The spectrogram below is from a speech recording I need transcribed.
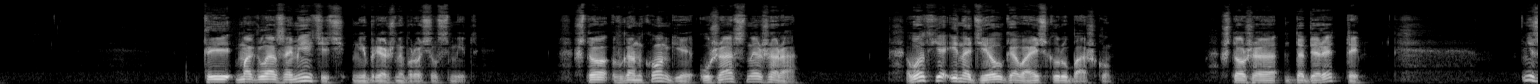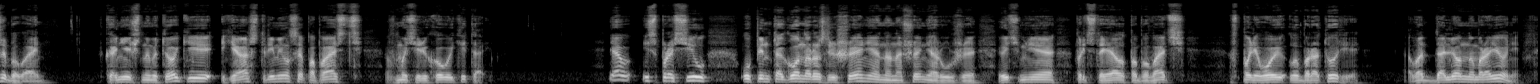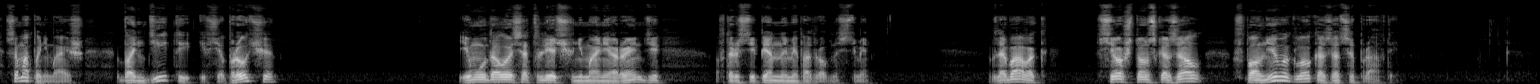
«Ты могла заметить, — небрежно бросил Смит, — что в Гонконге ужасная жара. Вот я и надел гавайскую рубашку. Что же до Беретты? Не забывай, в конечном итоге я стремился попасть в материковый Китай. Я и спросил у Пентагона разрешения на ношение оружия, ведь мне предстояло побывать в полевой лаборатории, в отдаленном районе, сама понимаешь, бандиты и все прочее. Ему удалось отвлечь внимание Рэнди второстепенными подробностями. Вдобавок, все, что он сказал, вполне могло оказаться правдой.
